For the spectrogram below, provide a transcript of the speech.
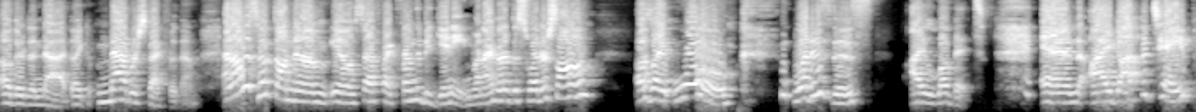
other than that. Like mad respect for them. And i was hooked on them you know stuff like from the beginning. When i heard the sweater song I was like, whoa, what is this? I love it. And I got the tape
